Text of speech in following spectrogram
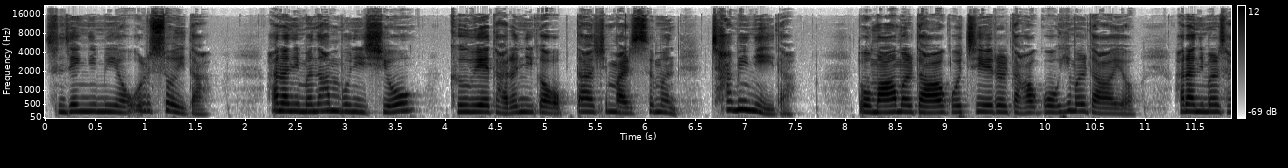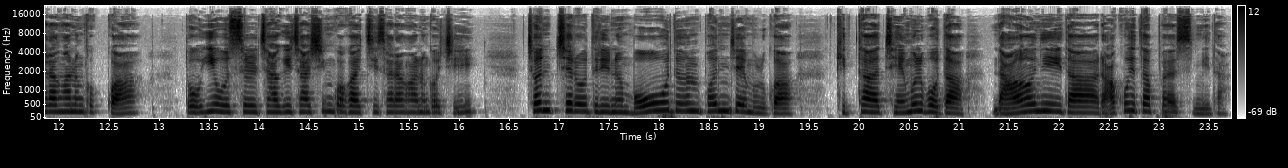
선생님이여 옳소이다. 하나님은 한 분이시오 그 외에 다른 이가 없다 하신 말씀은 참이니이다. 또 마음을 다하고 지혜를 다하고 힘을 다하여 하나님을 사랑하는 것과 또 이웃을 자기 자신과 같이 사랑하는 것이 전체로 드리는 모든 번제물과 기타 제물보다 나으니이다 라고 대답하였습니다.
